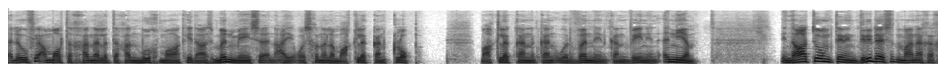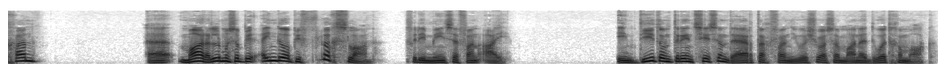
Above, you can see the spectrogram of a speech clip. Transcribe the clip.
hulle hoef nie almal te gaan hulle te gaan moeg maak nie. Daar's min mense hy ons gaan hulle maklik kan klop. Maklik kan kan oorwin en kan wen en inneem. En daartoe om teen 3000 manne gegaan. Uh maar hulle moes op die einde op die vlug slaan vir die mense van Ai. En dit omtrent 36 van Joshua se manne doodgemaak.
